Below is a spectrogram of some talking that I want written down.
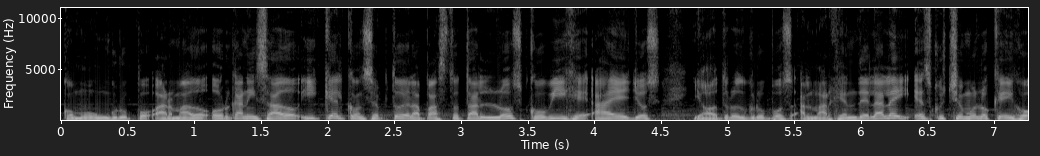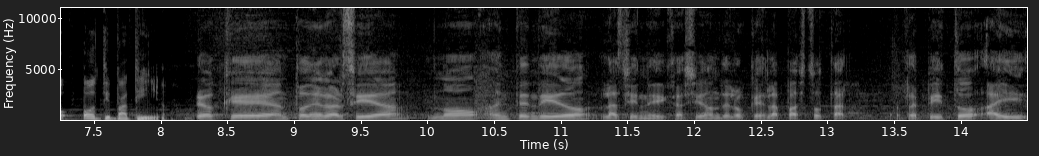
como un grupo armado organizado y que el concepto de la paz total los cobije a ellos y a otros grupos al margen de la ley. Escuchemos lo que dijo Oti Patiño. Creo que Antonio García no ha entendido la significación de lo que es la paz total. Repito, hay,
